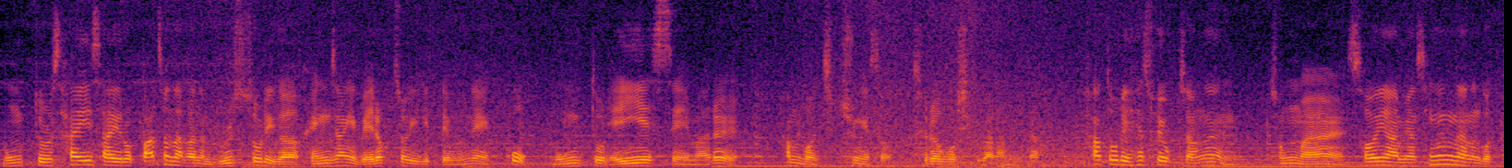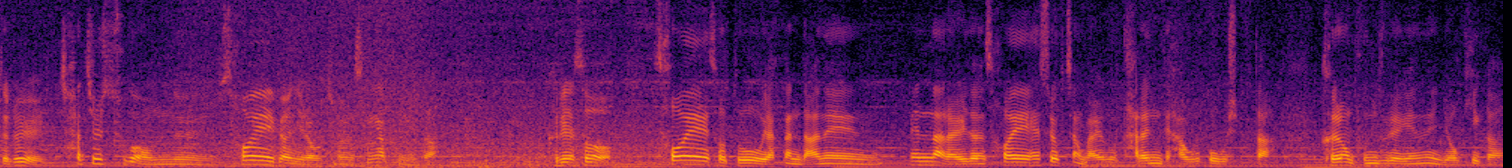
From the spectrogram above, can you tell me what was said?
몽돌 사이사이로 빠져나가는 물소리가 굉장히 매력적이기 때문에 꼭 몽돌 ASMR을 한번 집중해서 들어보시기 바랍니다 파도리 해수욕장은 정말 서해하면 생각나는 것들을 찾을 수가 없는 서해변이라고 저는 생각합니다 그래서 서해에서도 약간 나는 맨날 알던 서해 해수욕장 말고 다른 데 가고 보고 싶다 그런 분들에게는 여기가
